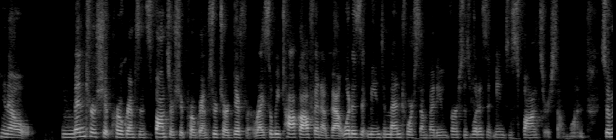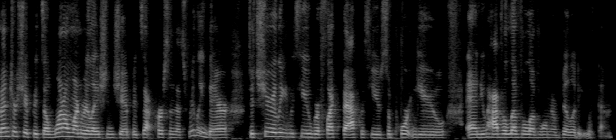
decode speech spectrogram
you know mentorship programs and sponsorship programs which are different right? So we talk often about what does it mean to mentor somebody versus what does it mean to sponsor someone. So mentorship it's a one-on-one relationship. It's that person that's really there to cheerlead with you reflect back with you support you and you have a level of vulnerability with them.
